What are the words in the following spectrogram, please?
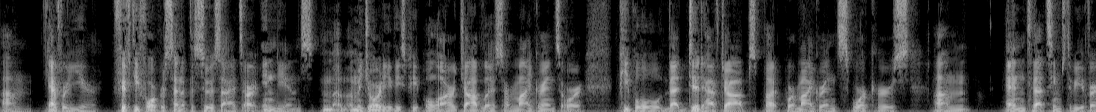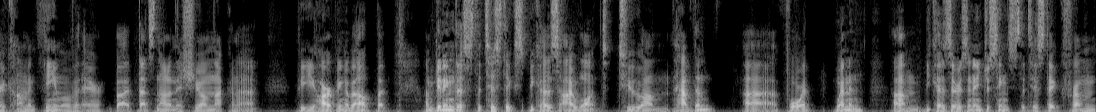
um, every year. 54% of the suicides are Indians. A majority of these people are jobless or migrants or people that did have jobs but were migrants, workers, um, and that seems to be a very common theme over there. But that's not an issue I'm not gonna be harping about. But I'm getting the statistics because I want to um, have them uh, for women um, because there's an interesting statistic from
